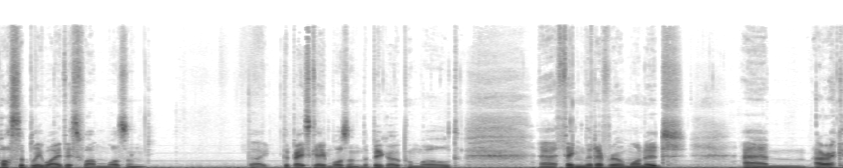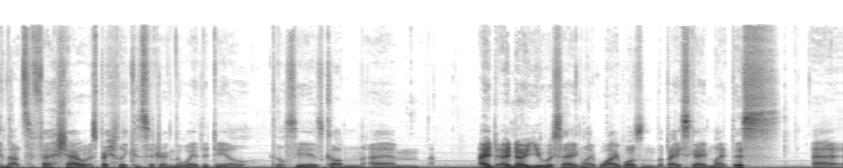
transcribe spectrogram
possibly why this one wasn't like the base game wasn't the big open world uh, thing that everyone wanted. Um, I reckon that's a fair shout, especially considering the way the deal DLC has gone. Um, I, I know you were saying like, why wasn't the base game like this? Uh,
